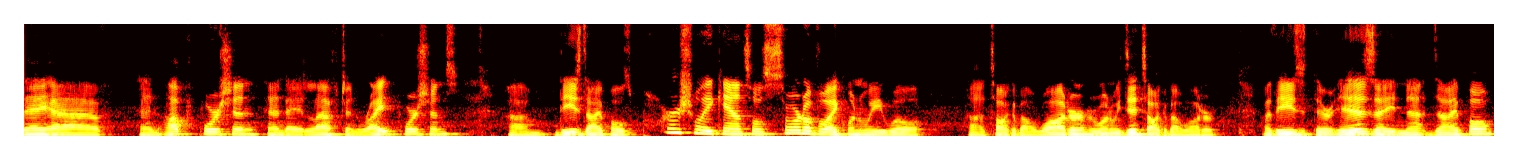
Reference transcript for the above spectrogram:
they have an up portion and a left and right portions. Um, these dipoles partially cancel, sort of like when we will uh, talk about water, or when we did talk about water. But these, there is a net dipole,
